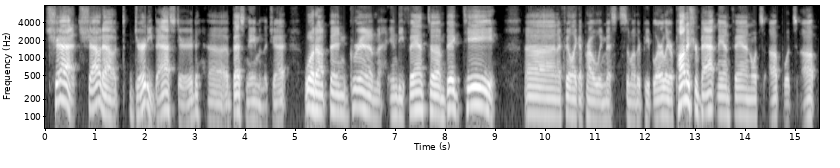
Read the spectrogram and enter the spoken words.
chat? Shout out Dirty Bastard, uh best name in the chat. What up, Ben Grim, Indie Phantom, Big T. Uh, and I feel like I probably missed some other people earlier. Punisher Batman fan, what's up? What's up?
